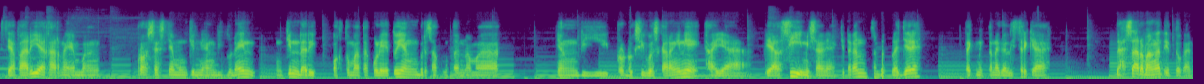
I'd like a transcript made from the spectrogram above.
setiap hari ya karena emang prosesnya mungkin yang digunain mungkin dari waktu mata kuliah itu yang bersangkutan nama yang diproduksi gue sekarang ini kayak PLC misalnya. Kita kan sempat belajar ya teknik tenaga listrik ya. Dasar banget itu kan.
